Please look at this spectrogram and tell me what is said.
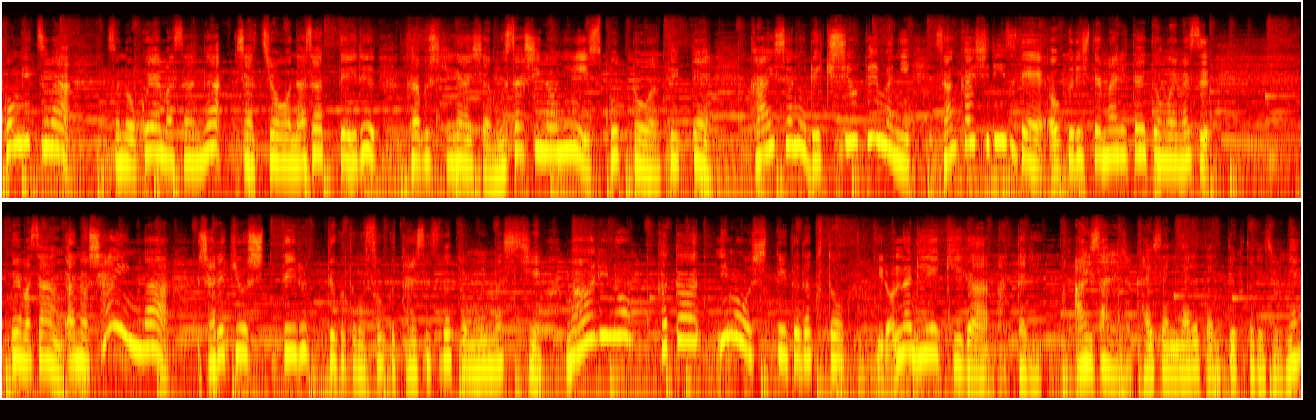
今月はその小山さんが社長をなさっている株式会社武蔵野にスポットを当てて会社の歴史をテーマに3回シリーズでお送りしてまいりたいと思います。小山さんあの社員が社歴を知っているっていうこともすごく大切だと思いますし周りの方にも知っていただくといろんな利益があったり愛される会社になれたりっていうことですよね。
